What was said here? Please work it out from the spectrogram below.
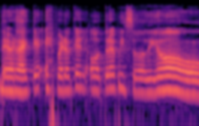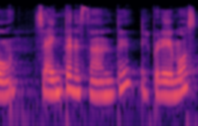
De verdad que espero que el otro episodio sea interesante, esperemos.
